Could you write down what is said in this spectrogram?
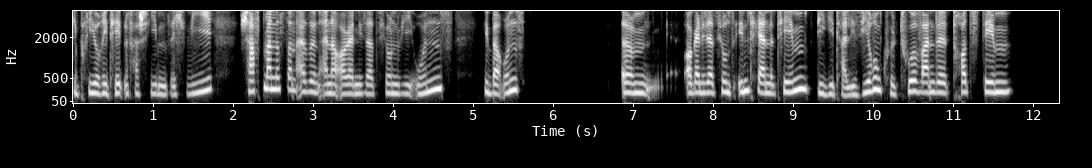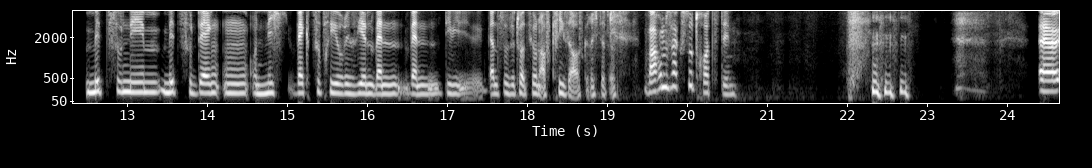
die Prioritäten verschieben sich. Wie schafft man es dann also in einer Organisation wie uns, wie bei uns, ähm, organisationsinterne Themen, Digitalisierung, Kulturwandel trotzdem mitzunehmen, mitzudenken und nicht wegzupriorisieren, wenn, wenn die ganze Situation auf Krise ausgerichtet ist. Warum sagst du trotzdem? äh,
